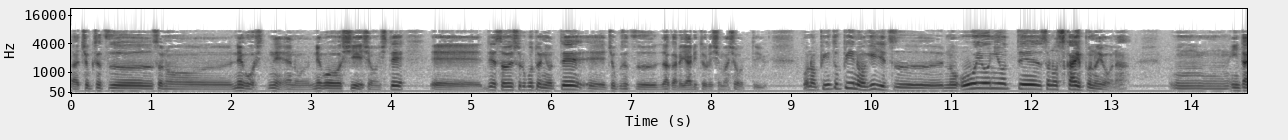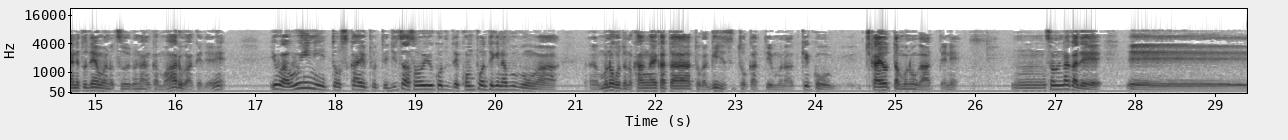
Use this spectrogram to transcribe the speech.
直接、その、ネゴ、ね、あの、ネゴシエーションして、えーで、そうすることによって、えー直接、だからやり取りしましょうっていう。この P2P の技術の応用によって、そのスカイプのような、うん、インターネット電話のツールなんかもあるわけでね。要は、ウィニーとスカイプって実はそういうことで根本的な部分は、物事の考え方とか技術とかっていうものは結構近寄ったものがあってね。うん、その中で、えー、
